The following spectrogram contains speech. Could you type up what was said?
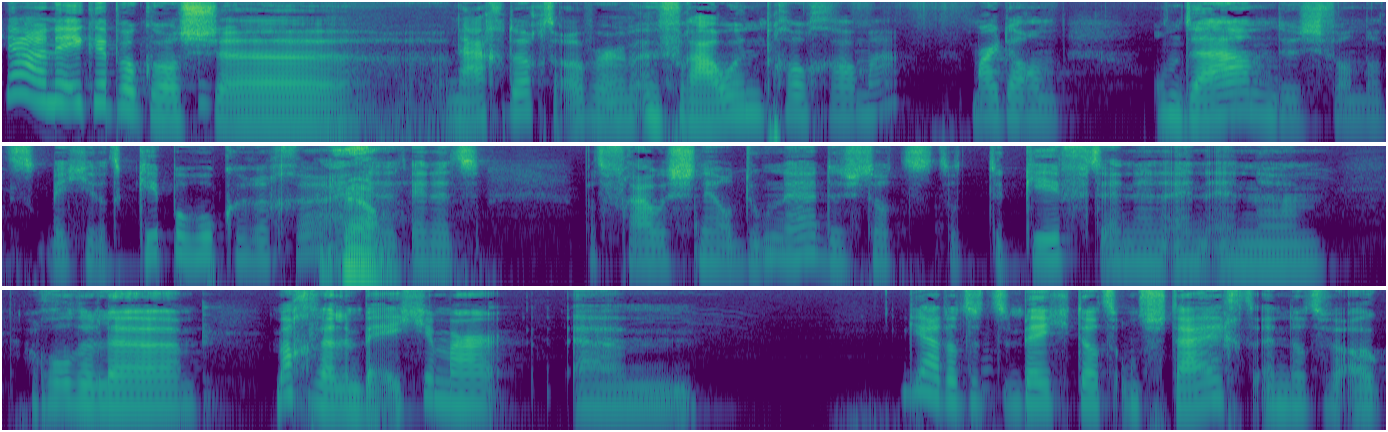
Ja, nee, ik heb ook wel eens eh, nagedacht over een vrouwenprogramma. Maar dan ontdaan dus van dat beetje dat kippenhokkerige en, Ja. het, en het wat vrouwen snel doen. Hè? Dus dat, dat de gift en, en, en, en ehm, roddelen mag wel een beetje, maar ehm, ja, dat het een beetje dat ontstijgt en dat we ook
